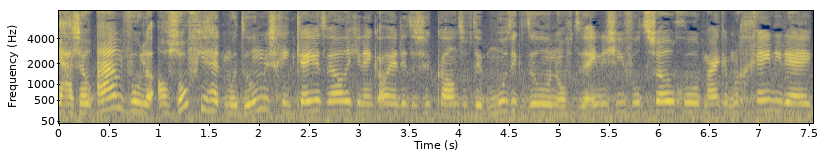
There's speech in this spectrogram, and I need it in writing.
ja, zo aanvoelen alsof je het moet doen. Misschien ken je het wel dat je denkt: oh ja, dit is een kans of dit moet ik doen. Of de energie voelt zo goed, maar ik heb nog geen idee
